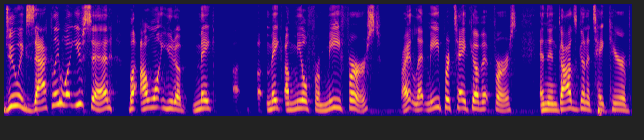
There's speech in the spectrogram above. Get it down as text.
do exactly what you said, but I want you to make, uh, make a meal for me first, right? Let me partake of it first, and then God's gonna take care of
